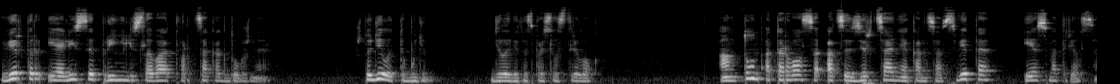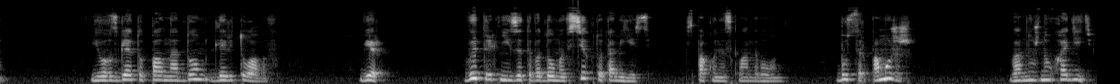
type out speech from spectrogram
Вертер и Алиса приняли слова Творца как должное. «Что делать-то будем?» – деловито спросил Стрелок. Антон оторвался от созерцания конца света и осмотрелся. Его взгляд упал на дом для ритуалов. «Вер, Вытряхни из этого дома всех, кто там есть, спокойно скомандовал он. Бустер, поможешь? Вам нужно уходить.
